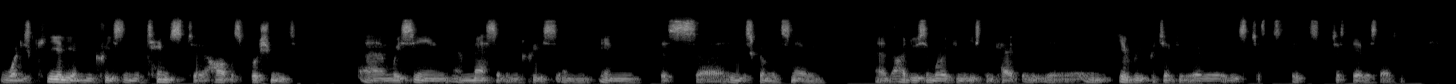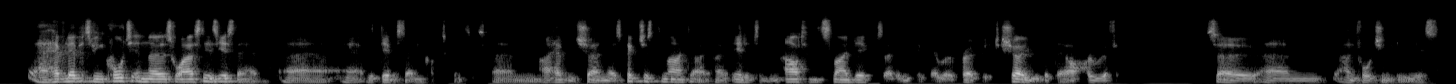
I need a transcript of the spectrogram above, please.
what is clearly an increase in attempts to harvest bushmeat, um, we're seeing a massive increase in, in this uh, indiscriminate snaring. And I do some work in the Eastern Cape. In, in every protected area, it is just it's just devastating. Uh, have leopards been caught in those wire snares? Yes, they have, uh, uh, with devastating consequences. Um, I haven't shown those pictures tonight. I, I, edited them out of the slide deck because I didn't think they were appropriate to show you, but they are horrific. So, um, unfortunately, yes.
